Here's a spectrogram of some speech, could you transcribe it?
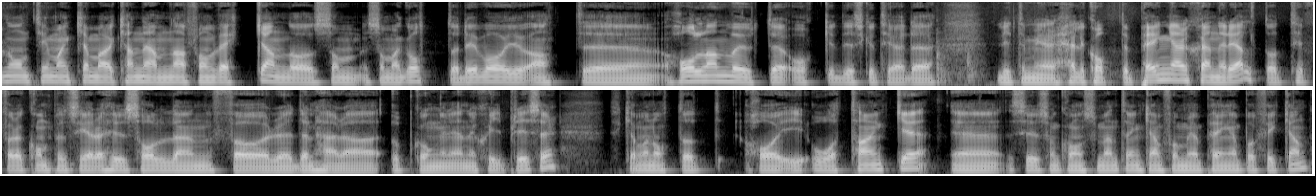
någonting man kan, kan nämna från veckan då, som, som har gått. Och det var ju att eh, Holland var ute och diskuterade lite mer helikopterpengar generellt då, till, för att kompensera hushållen för den här eh, uppgången i energipriser. Så kan vara något att ha i åtanke. Eh, ser ut som konsumenten kan få mer pengar på fickan.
